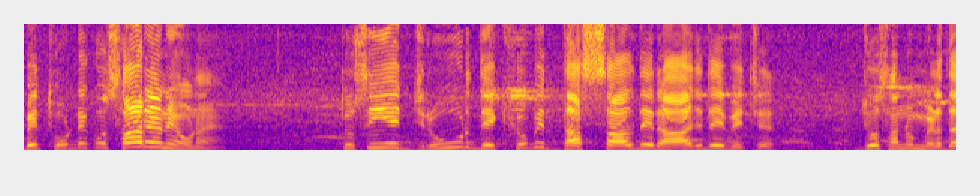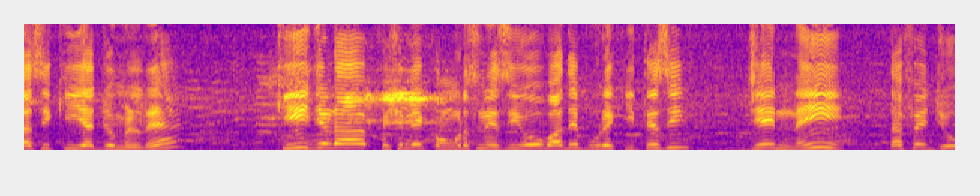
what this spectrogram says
ਵੀ ਤੁਹਾਡੇ ਕੋਲ ਸਾਰਿਆਂ ਨੇ ਆਉਣਾ ਹੈ। ਤੁਸੀਂ ਇਹ ਜ਼ਰੂਰ ਦੇਖਿਓ ਵੀ 10 ਸਾਲ ਦੇ ਰਾਜ ਦੇ ਵਿੱਚ ਜੋ ਸਾਨੂੰ ਮਿਲਦਾ ਸੀ, ਕੀ ਅੱਜ ਜੋ ਮਿਲ ਰਿਹਾ ਕੀ ਜਿਹੜਾ ਪਿਛਲੇ ਕਾਂਗਰਸ ਨੇ ਸੀ, ਉਹ ਵਾਅਦੇ ਪੂਰੇ ਕੀਤੇ ਸੀ। ਜੇ ਨਹੀਂ ਤਾਂ ਫਿਰ ਜੋ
